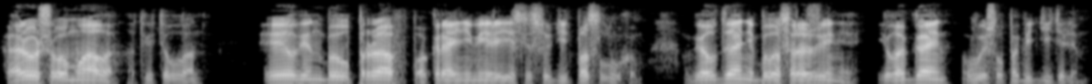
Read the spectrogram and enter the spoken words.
«Хорошего мало», — ответил Лан. «Элвин был прав, по крайней мере, если судить по слухам. В Гэалдане было сражение, и Логайн вышел победителем.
